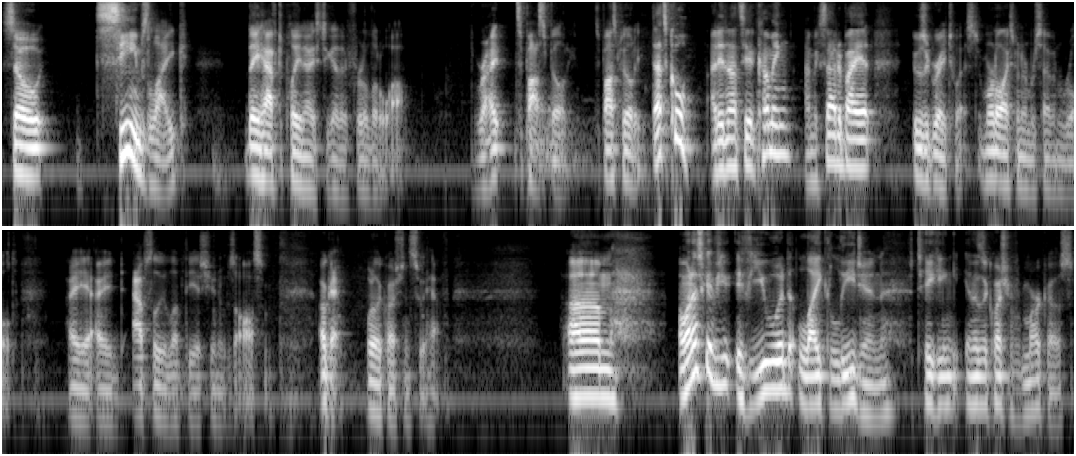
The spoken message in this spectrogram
So seems like they have to play nice together for a little while. Right? It's a possibility. It's a possibility. That's cool. I did not see it coming. I'm excited by it. It was a great twist. Immortal X Men number seven ruled. I, I absolutely loved the issue and it was awesome. Okay, what other questions do we have? Um, I want to ask if you if you would like Legion taking, and there's a question from Marcos.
